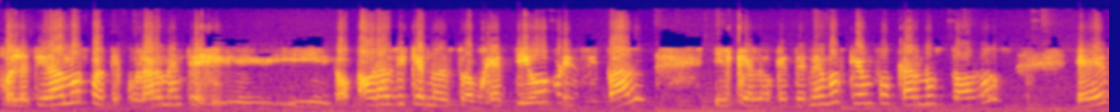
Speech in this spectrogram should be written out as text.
Pues le tiramos particularmente y, ahora sí que nuestro objetivo principal y que lo que tenemos que enfocarnos todos es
